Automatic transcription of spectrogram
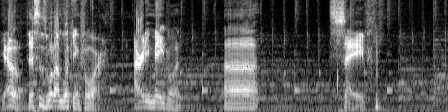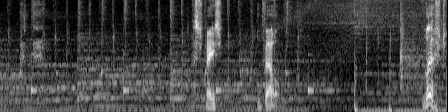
Yo, this is what I'm looking for. I already made one. Uh, save. Space belt. Lift.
